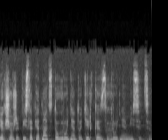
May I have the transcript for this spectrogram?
Якщо вже після 15 грудня, то тільки з грудня місяця.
